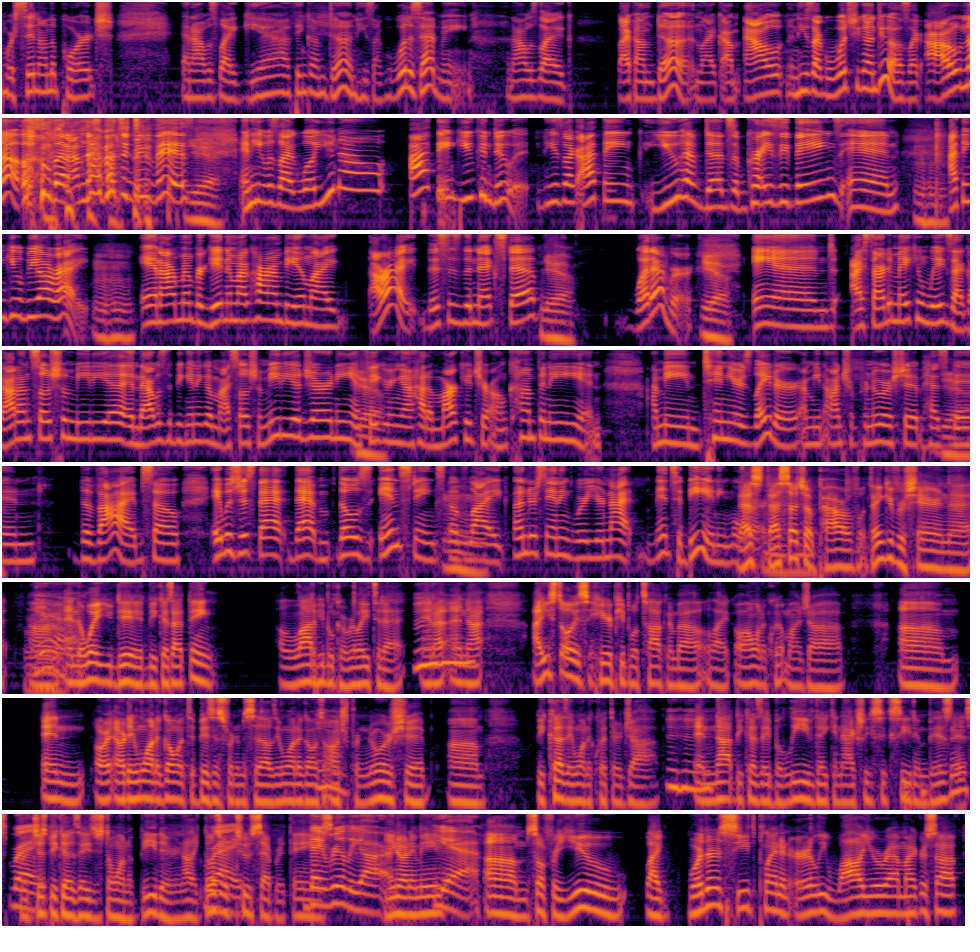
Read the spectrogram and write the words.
we're sitting on the porch and I was like, "Yeah, I think I'm done." He's like, well, "What does that mean?" And I was like, "Like I'm done. Like I'm out." And he's like, "Well, what you to do?" I was like, "I don't know, but I'm not about to do this." Yeah. And he was like, "Well, you know, I think you can do it." He's like, "I think you have done some crazy things and mm-hmm. I think you'll be all right." Mm-hmm. And I remember getting in my car and being like, "All right, this is the next step. Yeah. Whatever." Yeah. and I started making wigs. I got on social media, and that was the beginning of my social media journey and Yeah. figuring out how to market your own company. And I mean, 10 years later, I mean, entrepreneurship has Yeah. been the vibe. So it was just that, that, those instincts of like understanding where you're not meant to be anymore. Mm. That's that's such a powerful. Thank you for sharing that um, Yeah. and the way you did because I think a lot of people can relate to that. And I and I I used to always hear people talking about like, oh, I want to quit my job, um, and or or they want to go into business for themselves. They want to go into entrepreneurship. Um, because they want to quit their job and not because they believe they can actually succeed in business, but Right. just because they just don't want to be there. And I like those Right. are two separate things. they really are. You know what I mean? Yeah. Um, so for you, like, were there seeds planted early while you were at Microsoft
